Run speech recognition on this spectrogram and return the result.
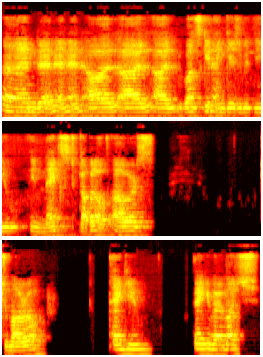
and and and, and I'll, I'll I'll once again engage with you in next couple of hours tomorrow. Thank you. Thank you very much.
